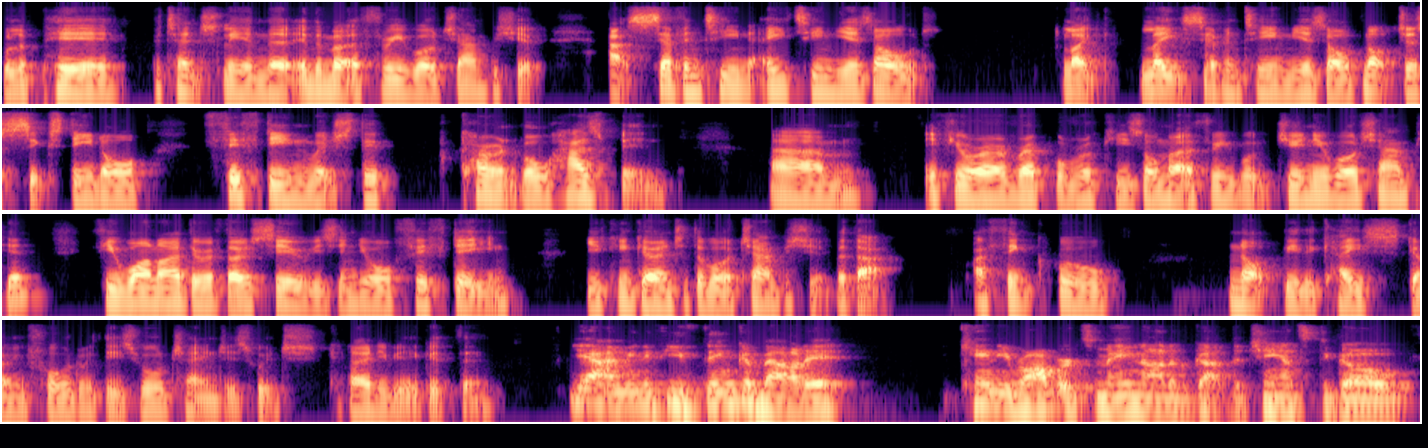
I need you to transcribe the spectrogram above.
will appear potentially in the in the Moto 3 World Championship at 17, 18 years old, like late 17 years old, not just 16 or 15, which the current rule has been. Um, if you're a Red Bull Rookies or Moto 3 Junior World Champion, if you won either of those series and you're 15, you can go into the World Championship. But that I think will not be the case going forward with these rule changes, which can only be a good thing. Yeah, I mean, if you think about it, Kenny Roberts may not have got the chance to go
